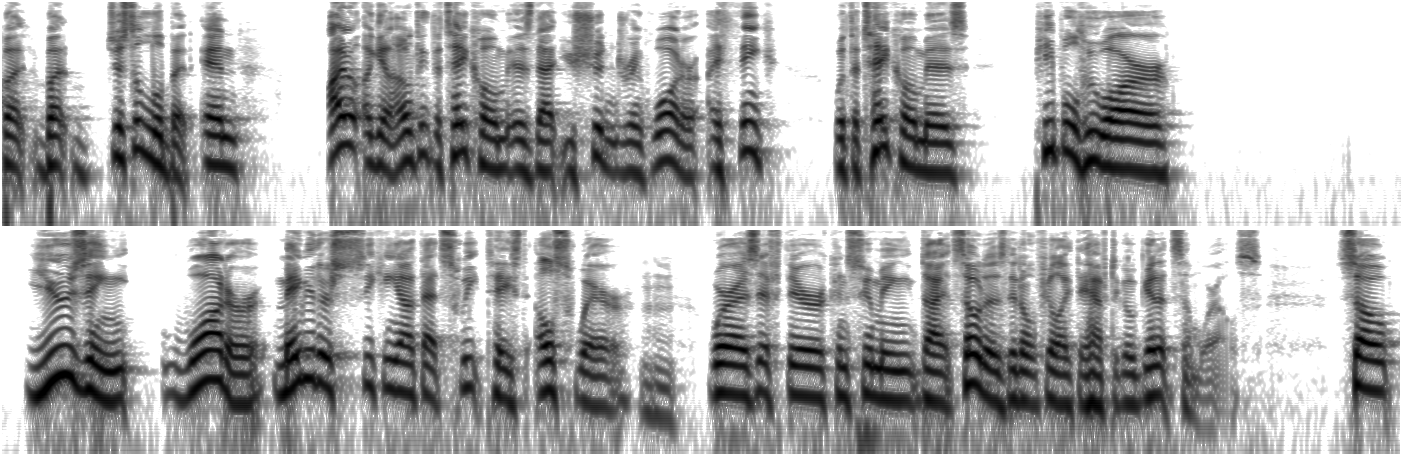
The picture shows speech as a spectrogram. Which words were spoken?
but but just a little bit. And I don't again, I don't think the take home is that you shouldn't drink water. I think what the take home is people who are using water, maybe they're seeking out that sweet taste elsewhere. Whereas if they're consuming diet sodas, they don't feel like they have to go get it somewhere else. So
